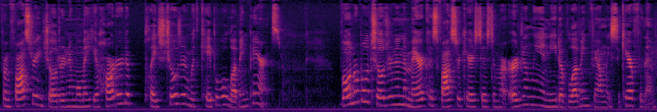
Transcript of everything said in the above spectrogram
from fostering children and will make it harder to place children with capable, loving parents. Vulnerable children in America's foster care system are urgently in need of loving families to care for them.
